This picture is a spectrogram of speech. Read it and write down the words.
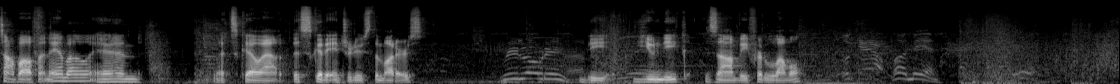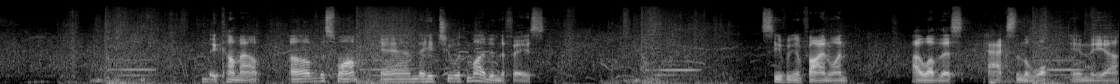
Top off on ammo and let's go out. This is going to introduce the Mutters, Reloading. the unique zombie for the level. They come out of the swamp and they hit you with mud in the face. see if we can find one. I love this axe in the in the uh,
